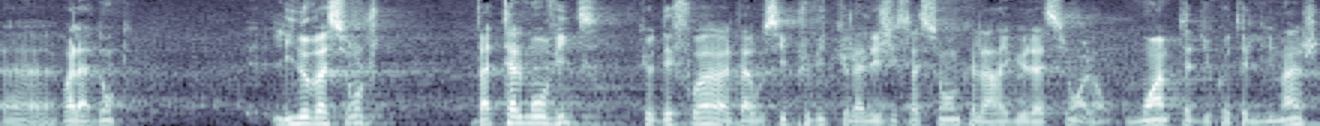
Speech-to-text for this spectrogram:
Euh, voilà, donc l'innovation va tellement vite que des fois, elle va aussi plus vite que la législation, que la régulation. Alors, moins peut-être du côté de l'image,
